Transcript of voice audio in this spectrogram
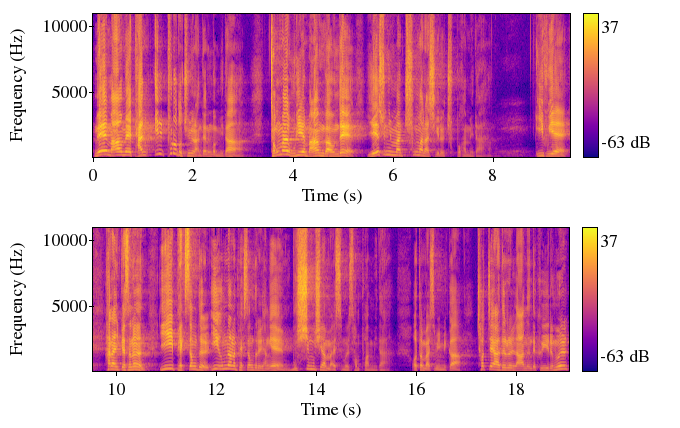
내 마음에 단 1%도 주면 안 되는 겁니다. 정말 우리의 마음 가운데 예수님만 충만하시기를 축복합니다. 이후에 하나님께서는 이 백성들, 이 음란한 백성들을 향해 무시무시한 말씀을 선포합니다. 어떤 말씀입니까? 첫째 아들을 낳았는데 그 이름을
